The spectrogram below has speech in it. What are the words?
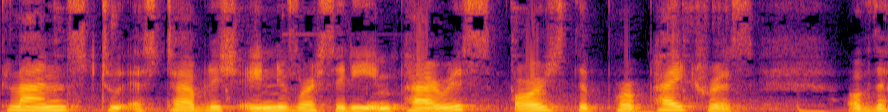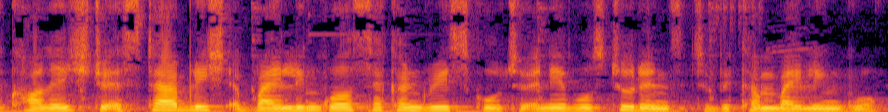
plans to establish a university in Paris, urged the proprietress of the college to establish a bilingual secondary school to enable students to become bilingual.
